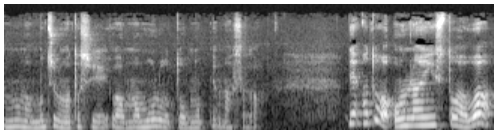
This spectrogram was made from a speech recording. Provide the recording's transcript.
うんまあ、もちろん私は守ろうと思ってますが。であとはオンラインストアは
